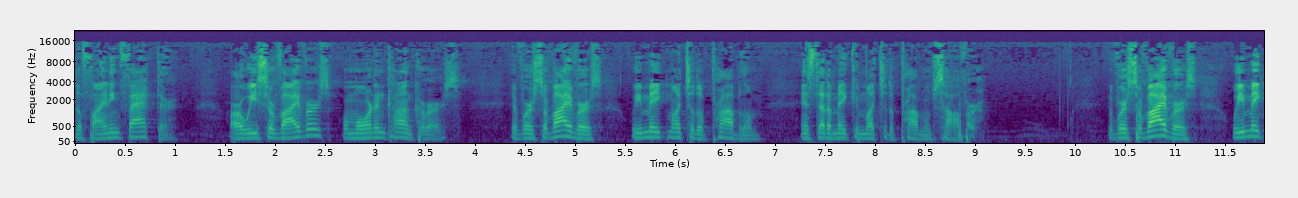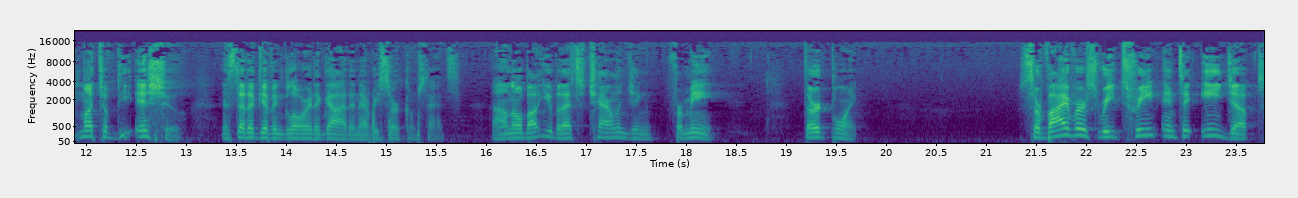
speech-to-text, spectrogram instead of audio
Defining factor. Are we survivors or more than conquerors? If we're survivors, we make much of the problem instead of making much of the problem solver. If we're survivors, we make much of the issue instead of giving glory to God in every circumstance. I don't know about you, but that's challenging for me. Third point survivors retreat into Egypt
